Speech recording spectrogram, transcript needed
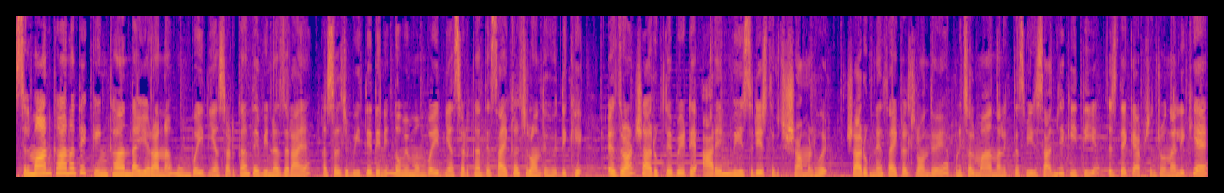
ਸਲਮਾਨ ਖਾਨ ਅਤੇ ਕਿੰਗ ਖਾਨ ਦਾ ਯਾਰਾਨਾ ਮੁੰਬਈ ਦੀਆਂ ਸੜਕਾਂ ਤੇ ਵੀ ਨਜ਼ਰ ਆਇਆ। ਅਸਲ 'ਚ ਬੀਤੇ ਦਿਨੀ ਦੋਵੇਂ ਮੁੰਬਈ ਦੀਆਂ ਸੜਕਾਂ ਤੇ ਸਾਈਕਲ ਚਲਾਉਂਦੇ ਹੋਏ ਦਿਖੇ। ਇਸ ਦੌਰਾਨ ਸ਼ਾਹਰੁਖ ਦੇ ਬੇਟੇ ਆਰਯਨ ਵੀ ਇਸ ਰੇਸ ਵਿੱਚ ਸ਼ਾਮਲ ਹੋਏ। ਸ਼ਾਹਰੁਖ ਨੇ ਸਾਈਕਲ ਚਲਾਉਂਦੇ ਹੋਏ ਆਪਣੀ ਸਲਮਾਨ ਨਾਲ ਇੱਕ ਤਸਵੀਰ ਸਾਂਝੀ ਕੀਤੀ ਹੈ ਜਿਸ ਦੇ ਕੈਪਸ਼ਨ 'ਚ ਉਹਨਾਂ ਲਿਖਿਆ ਹੈ,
